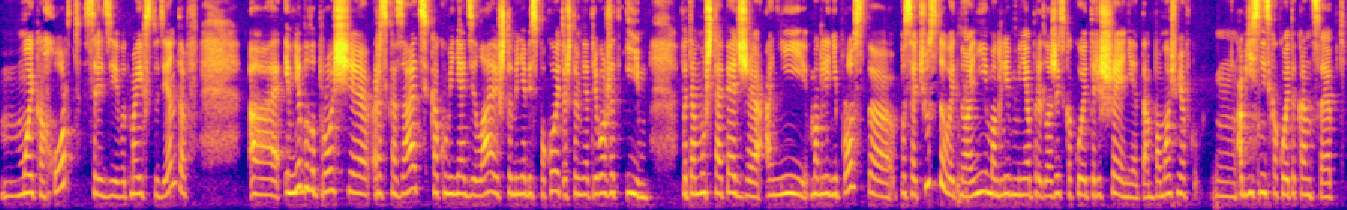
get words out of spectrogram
мой кохорт среди вот моих студентов, и мне было проще рассказать, как у меня дела, и что меня беспокоит, и что меня тревожит им, потому что, опять же, они могли не просто посочувствовать, но они могли мне предложить какое-то решение, там, помочь мне в... объяснить какой-то концепт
